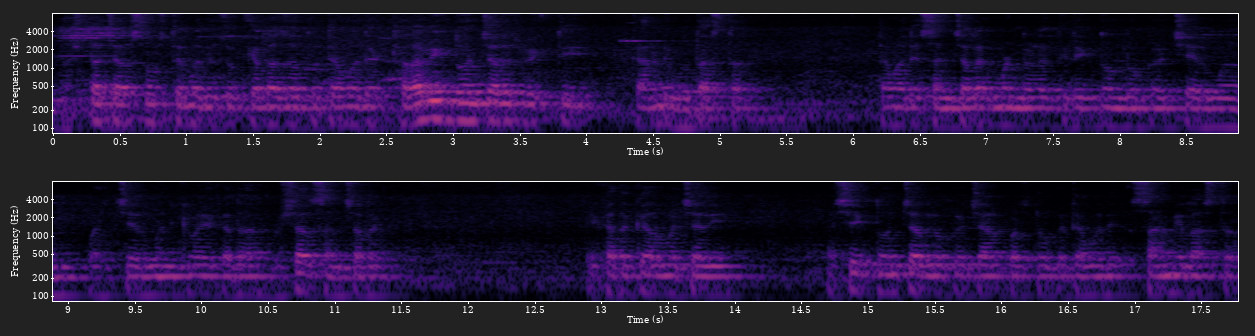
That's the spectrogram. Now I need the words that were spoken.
भ्रष्टाचार संस्थेमध्ये जो केला जातो त्यामध्ये ठराविक दोन चारच व्यक्ती कारणीभूत असतात. त्यामध्ये संचालक मंडळातील एक दोन लोक चेअरमन व्हाईस चेअरमन किंवा एखादा हुशार संचालक एखादा कर्मचारी असे एक दोन चार लोक चार पाच लोक त्यामध्ये सामील असतात.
